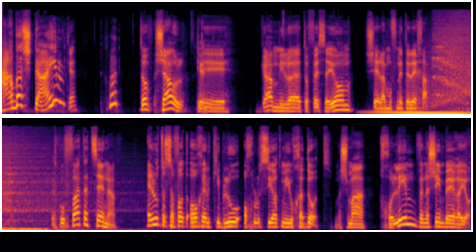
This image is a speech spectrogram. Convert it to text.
4-2? כן. טוב, שאול, כן. אה, גם מי לא היה תופס היום, שאלה מופנית אליך. בתקופת הצנע, אילו תוספות אוכל קיבלו אוכלוסיות מיוחדות, משמע חולים ונשים בהיריון?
